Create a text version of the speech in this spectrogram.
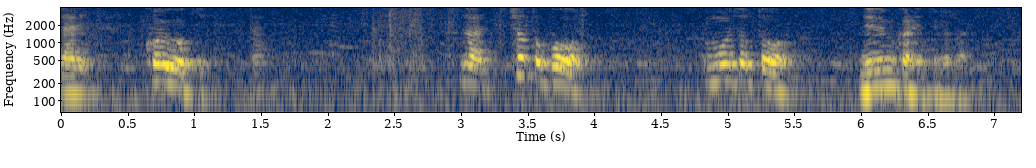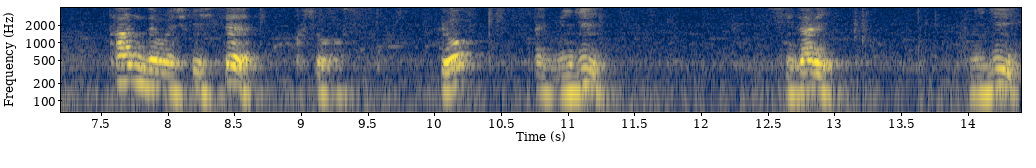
左こういう動きだからちょっとこうもうちょっとリズムから言ってください丹田を意識して口を下ろすよ、はい、右左右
